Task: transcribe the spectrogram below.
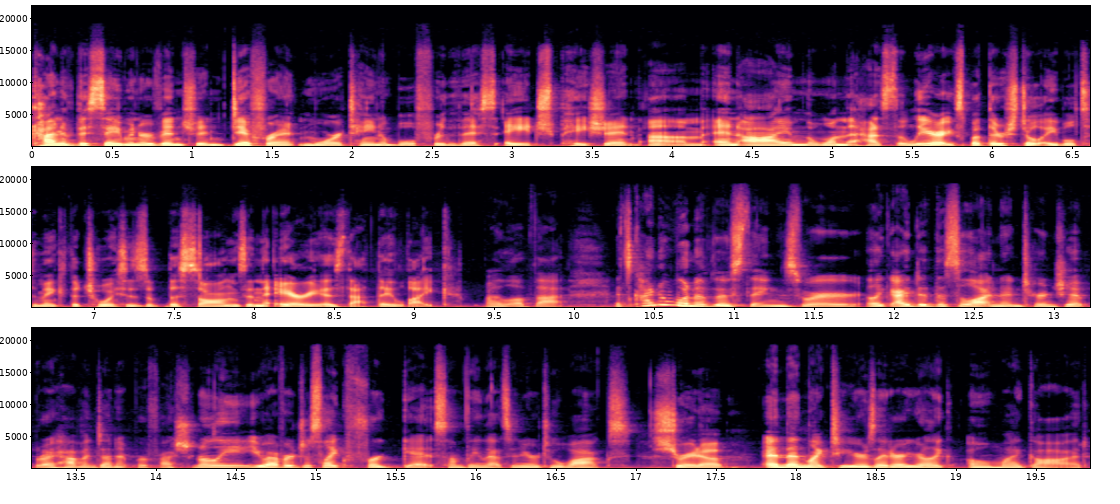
kind of the same intervention, different, more attainable for this aged patient. Um, and I am the one that has the lyrics, but they're still able to make the choices of the songs and the areas that they like. I love that. It's kind of one of those things where, like, I did this a lot in internship, but I haven't done it professionally. You ever just like forget something that's in your toolbox, Straight up. and then like two years later, you're like, oh my god.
